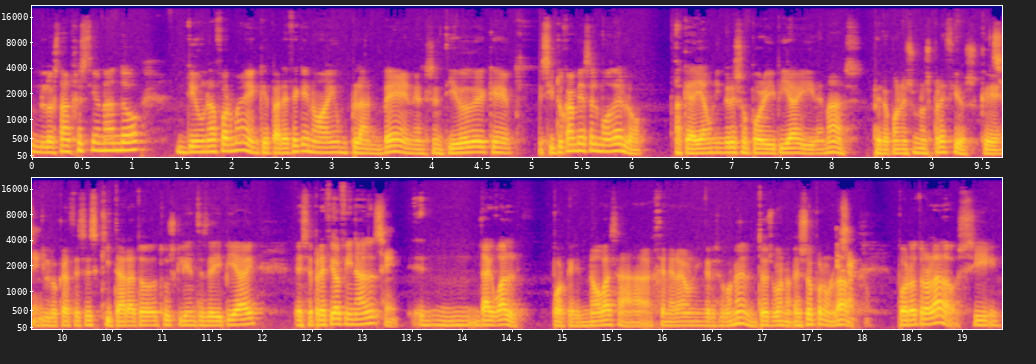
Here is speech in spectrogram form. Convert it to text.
Lo están gestionando de una forma en que parece que no hay un plan B, en el sentido de que si tú cambias el modelo a que haya un ingreso por API y demás, pero pones unos precios que lo que haces es quitar a todos tus clientes de API, ese precio al final eh, da igual, porque no vas a generar un ingreso con él. Entonces, bueno, eso por un lado. Por otro lado, si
